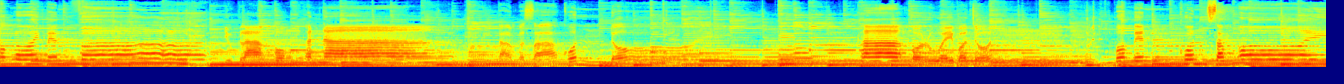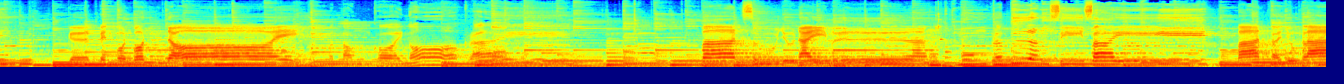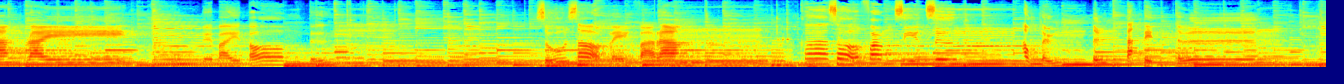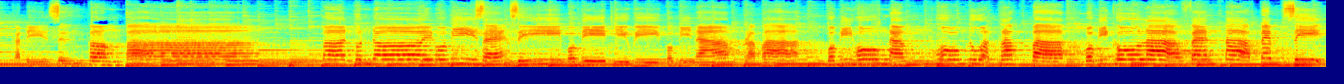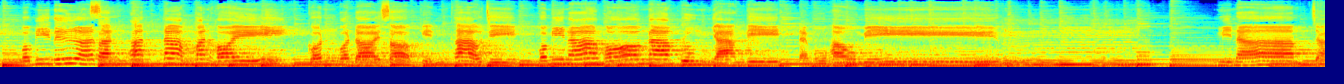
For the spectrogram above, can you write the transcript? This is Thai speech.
อกลอยเต็มฟ้า อยู่กลางพงพนา ตามภาษาคนดอยข้าบ่รวยบ่จนบ่เป็นคนสำอ้อย เกิดเป็นคนบนดอยบ่ต้องคอยง้อใครบ้า ใส บ้านก็อยู่กลางไรด้วยใบตองตึง สู่ซอกเพลงฝรั่งข้าชอบฟังเสียงซึ้ง เอาตึงตึงตะติดตึงคดีซึ่งก้องป่า บ้านคนดอยบ่มีแสงสีบ่มีทีวีบ่มีน้ำประปาบ่มีโฮงหนังโฮงนวดครับบาบ่มีโคลาแฟนตาเป๊ปซี่บ่มีเนื้อสันพัดน้ำมันหอย คนบนดอยชอบกินข้าวจีบ่มีน้ำหอมน้ำปรุงอย่างดี แต่หมู่เฮามี น้ำใจ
